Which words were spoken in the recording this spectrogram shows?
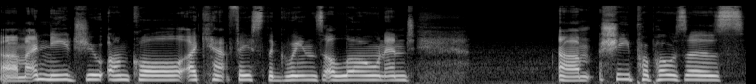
Um, I need you, Uncle. I can't face the Greens alone. And um, she proposes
